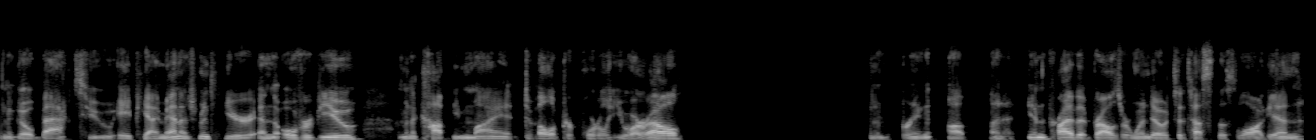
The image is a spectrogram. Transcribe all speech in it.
I'm going to go back to API management here and the overview. I'm going to copy my developer portal URL and bring up an in private browser window to test this login.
